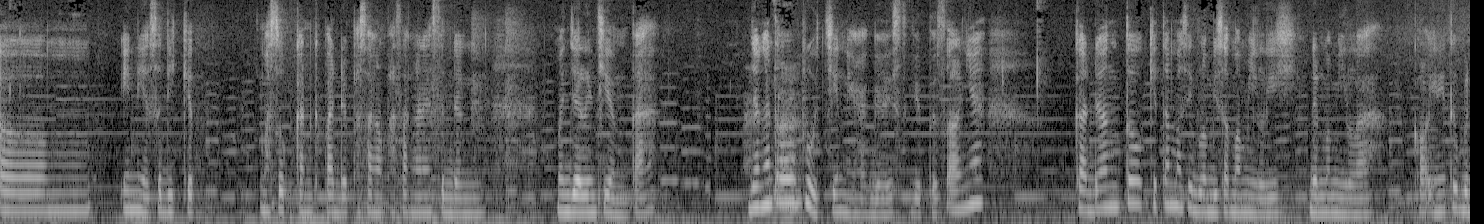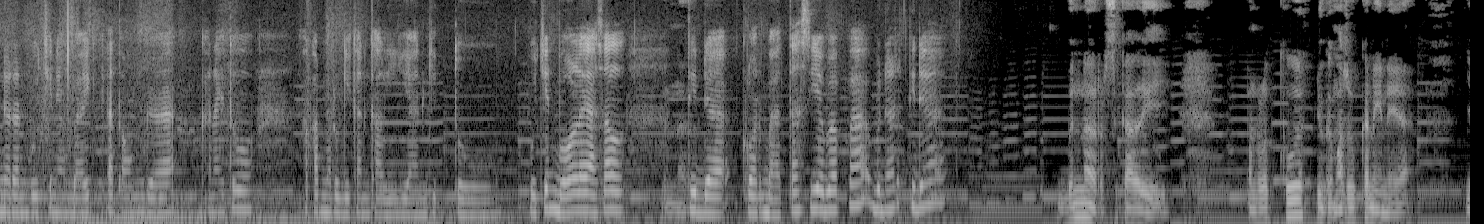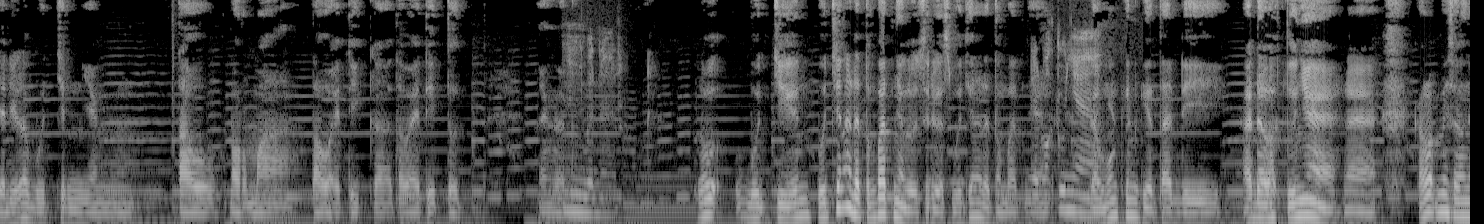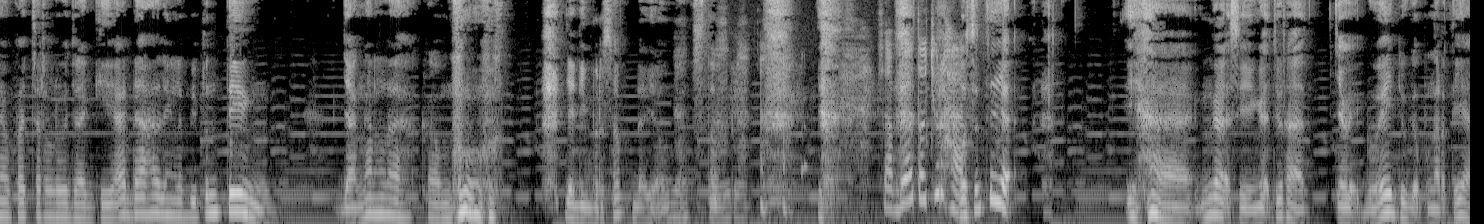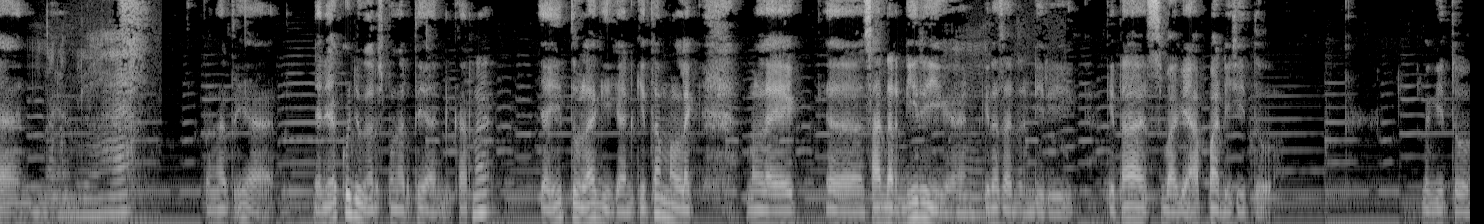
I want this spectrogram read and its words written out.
em, ini ya sedikit masukan kepada pasangan-pasangan yang sedang menjalin cinta. Jangan terlalu Nah. bucin ya guys gitu. Soalnya kadang tuh kita masih belum bisa memilih dan memilah kalau ini tuh beneran bucin yang baik atau enggak. Karena itu akan merugikan kalian gitu bucin boleh asal Benar. tidak keluar batas ya bapak benar tidak Benar sekali. Menurutku juga masukan ini ya. Jadilah bucin yang tahu norma, tahu etika, tahu attitude. Ya enggak? hmm, benar Lu bucin, bucin ada tempatnya lo serius. Bucin ada tempatnya. dan waktunya Gak mungkin kita di ada waktunya. Nah, kalau misalnya pacar lu lagi ada hal yang lebih penting, janganlah kamu jadi bersabda ya Allah. Astagfirullah. sabda atau curhat Maksudnya ya, ya enggak sih, enggak curhat. Cewek gue juga pengertian, alhamdulillah pengertian. Jadi aku juga harus pengertian karena ya itu lagi kan kita melek melek eh, sadar diri kan, Hmm. kita sadar diri kita sebagai apa di situ. Begitu.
